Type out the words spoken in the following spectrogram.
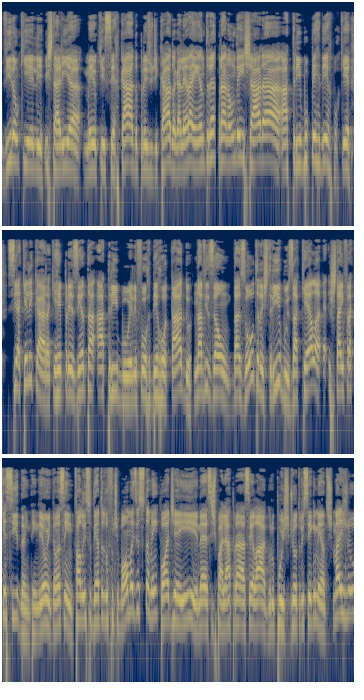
viram que ele estaria meio que cercado, prejudicado, a galera entra pra não deixar a, a tribo perder, porque se aquele cara que representa a tribo, ele for derrotado, na visão das outras tribos, aquela está enfraquecida, entendeu? Então assim, falo isso dentro do futebol, mas isso também pode aí, né, se espalhar pra, sei lá, grupos de outros segmentos. Mas no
